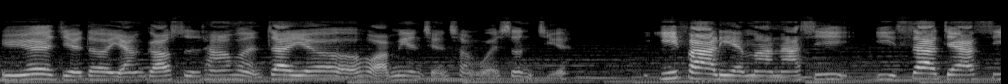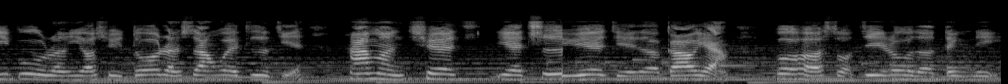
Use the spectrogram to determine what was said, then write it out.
逾越节的羊羔，使他们在耶和华面前成为圣洁。以法莲、玛拿西、以撒家、西布伦有许多人尚未自洁，他们却也吃逾越节的羔羊，不合所记录的定例。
